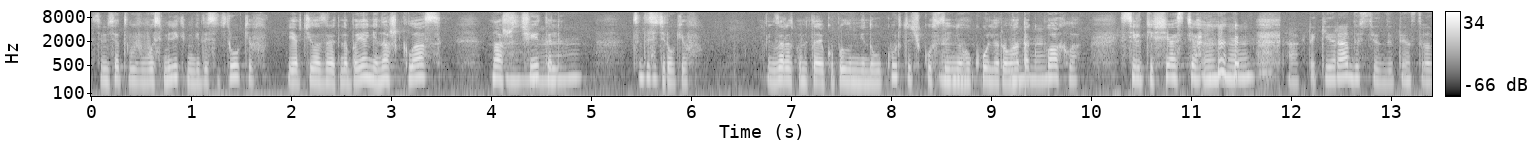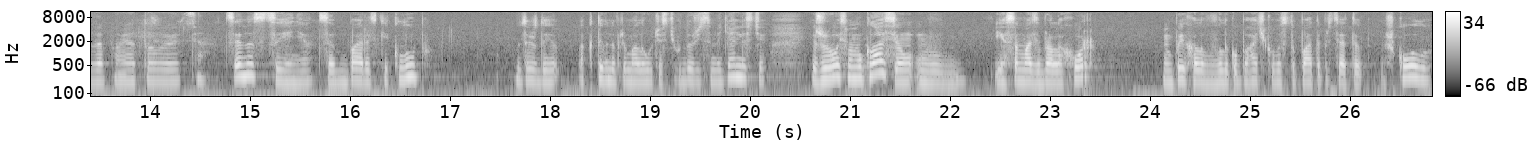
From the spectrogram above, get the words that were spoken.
78 рік, мені 10 років. Я вчила грати на баяні. Наш клас, наш вчитель. Це 10 років. Як зараз пам'ятаю, купили мені нову курточку синього кольору. Вона так пахла, стільки щастя. Так, такі радості з дитинства запам'ятовуються. Це на сцені, це Байрецький клуб. Ми завжди активно приймали участь у художній самодіяльності. І вже у восьмому класі я сама зібрала хор. Ми поїхали в Велику Багачку виступати, представляти школу.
